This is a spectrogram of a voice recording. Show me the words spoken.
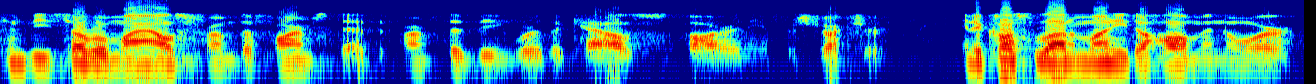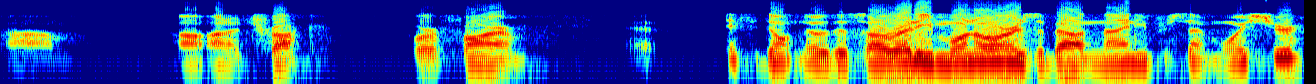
can be several miles from the farmstead. The farmstead being where the cows are in the infrastructure, and it costs a lot of money to haul manure um, on a truck for a farm if you don't know this already, manure is about 90% moisture.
